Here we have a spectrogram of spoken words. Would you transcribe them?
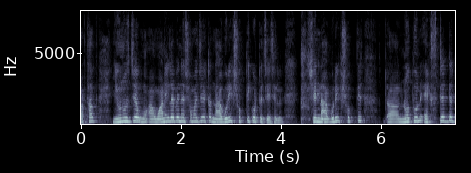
অর্থাৎ ইউনুস যে ওয়ান ইলেভেনের সময় যে একটা নাগরিক শক্তি করতে চেয়েছিলেন, সেই নাগরিক শক্তির নতুন এক্সটেন্ডেড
